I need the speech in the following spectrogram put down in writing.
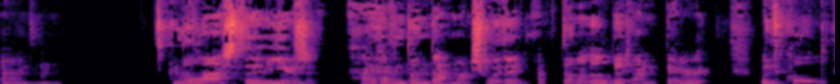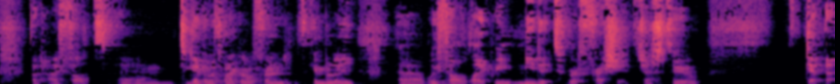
Um, in the last uh, years, I haven't done that much with it. I've done a little bit. I'm better with cold, but I felt um, together with my girlfriend, with Kimberly, uh, we felt like we needed to refresh it just to get that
